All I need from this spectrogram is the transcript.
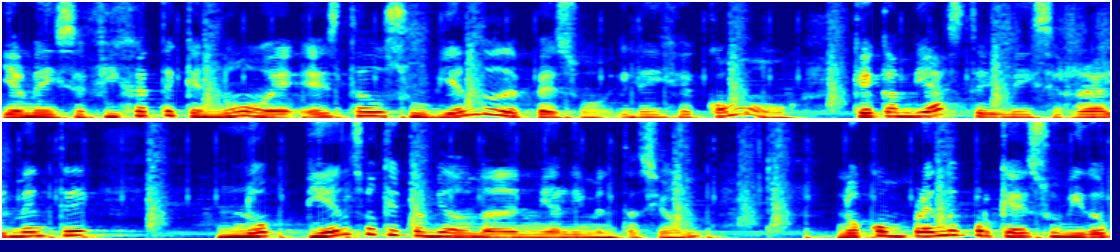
Y él me dice, fíjate que no, he, estado subiendo de peso. Y le dije, ¿cómo? ¿Qué cambiaste? Y me dice, realmente no pienso que he cambiado nada en mi alimentación. No comprendo por qué he subido,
